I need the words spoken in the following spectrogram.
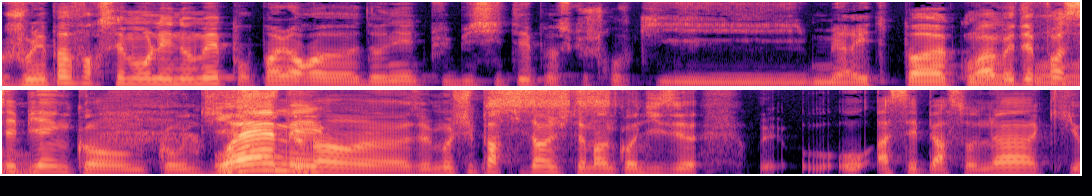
je voulais pas forcément les nommer pour pas leur euh, donner de publicité parce que je trouve qu'ils méritent pas. Ouais, mais des fois c'est bien qu'on qu'on dise ouais, justement. Mais... moi, je suis partisan justement qu'on dise à ces personnes-là qui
